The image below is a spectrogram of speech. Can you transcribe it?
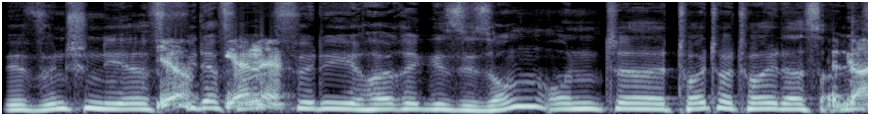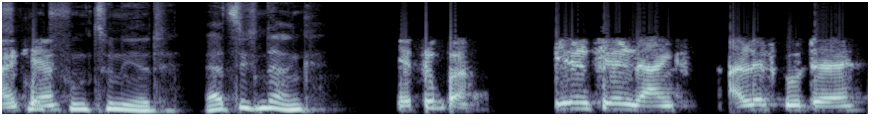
Wir wünschen dir ja, viel Erfolg gerne. für die heurige Saison und äh, toi toi toi, dass alles Danke. gut funktioniert. Herzlichen Dank. Ja, super. Vielen, vielen Dank. Alles Gute.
